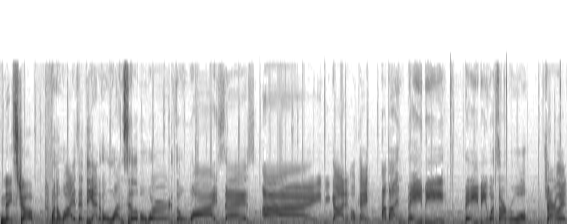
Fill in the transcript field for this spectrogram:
Nice job. When the Y is at the end of a one syllable word, the Y says I. We got it. Okay, how about in baby? Baby, what's our rule? Charlotte?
